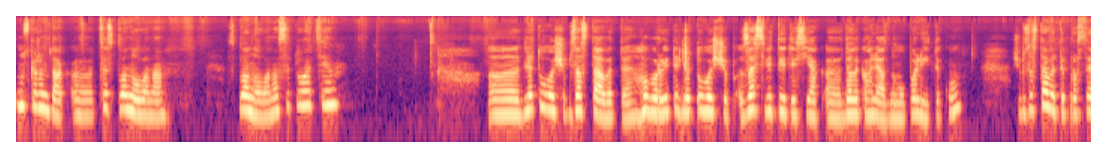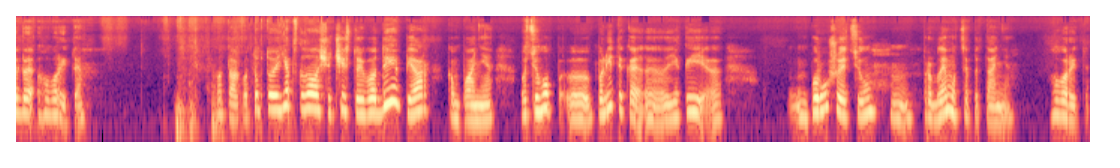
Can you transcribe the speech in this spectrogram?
Ну, скажімо так, е, це спланована, спланована ситуація. Е, Для того, щоб заставити говорити, для того, щоб засвітитись як е, далекоглядному політику, щоб заставити про себе говорити. Отак от. Тобто, я б сказала, що чистої води піар-кампанія оцього е, політика, який порушує цю проблему, це питання. Говорити,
